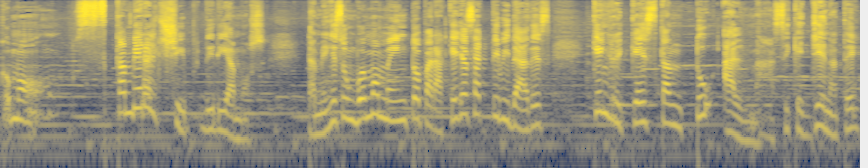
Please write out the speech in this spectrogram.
como cambiar el chip, diríamos. También es un buen momento para aquellas actividades que enriquezcan tu alma, así que llénate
